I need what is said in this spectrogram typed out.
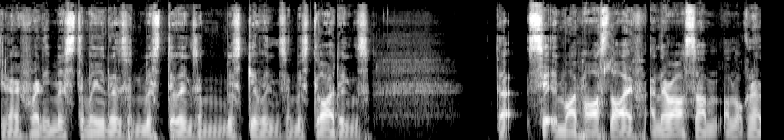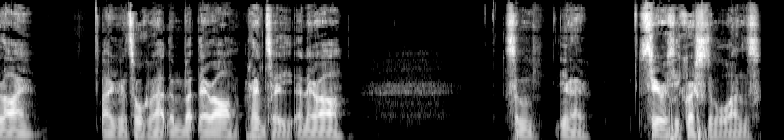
You know, for any misdemeanors and misdoings and misgivings and misguidings that sit in my past life, and there are some, I'm not going to lie, I ain't going to talk about them, but there are plenty, and there are some, you know, seriously questionable ones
